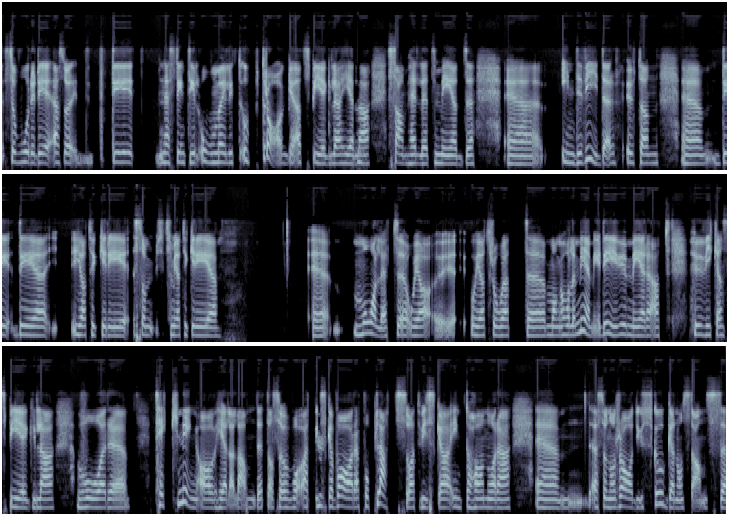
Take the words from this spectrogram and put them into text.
så vore det, alltså, det nästintill omöjligt uppdrag att spegla hela mm. samhället med eh, individer. Utan eh, det, det jag tycker är, som, som jag tycker är eh, målet och jag, och jag tror att eh, många håller med mig, det är ju mer att hur vi kan spegla vår eh, täckning av hela landet. Alltså att vi ska vara på plats och att vi ska inte ha några, eh, alltså någon radioskugga någonstans.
